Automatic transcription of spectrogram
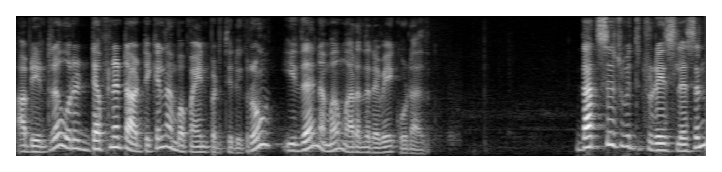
அப்படின்ற ஒரு டெஃபினட் ஆர்டிக்கல் நம்ம பயன்படுத்தியிருக்கிறோம். இதை நம்ம மறந்துடவே கூடாது. That's it with today's lesson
